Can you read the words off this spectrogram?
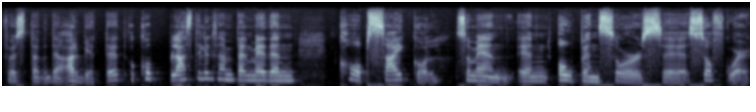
första det arbetet. Och kopplas till exempel med en Coop Cycle som är en, en open source eh, software.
